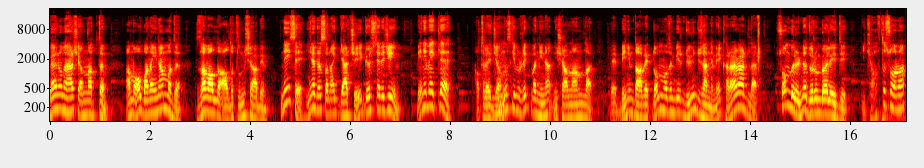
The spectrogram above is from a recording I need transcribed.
Ben ona her şeyi anlattım. Ama o bana inanmadı. Zavallı aldatılmış abim. Neyse yine de sana gerçeği göstereceğim. Beni bekle. Hatırlayacağınız gibi Rick ve Nina nişanlandılar. Ve benim davetli olmadığım bir düğün düzenlemeye karar verdiler. Son bölümde durum böyleydi. İki hafta sonra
